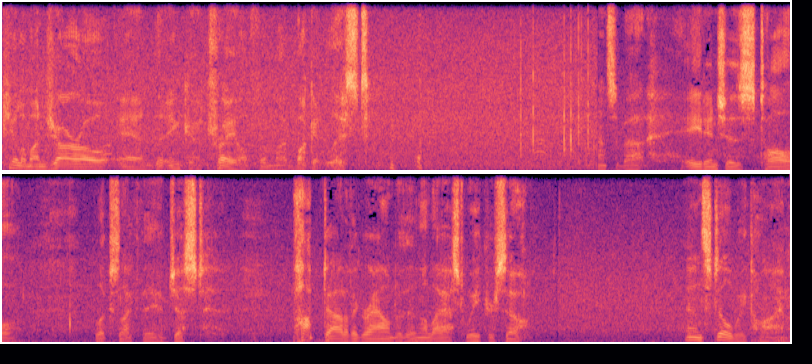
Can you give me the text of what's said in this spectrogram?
Kilimanjaro and the Inca Trail from my bucket list. That's about eight inches tall. Looks like they have just popped out of the ground within the last week or so. And still we climb.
